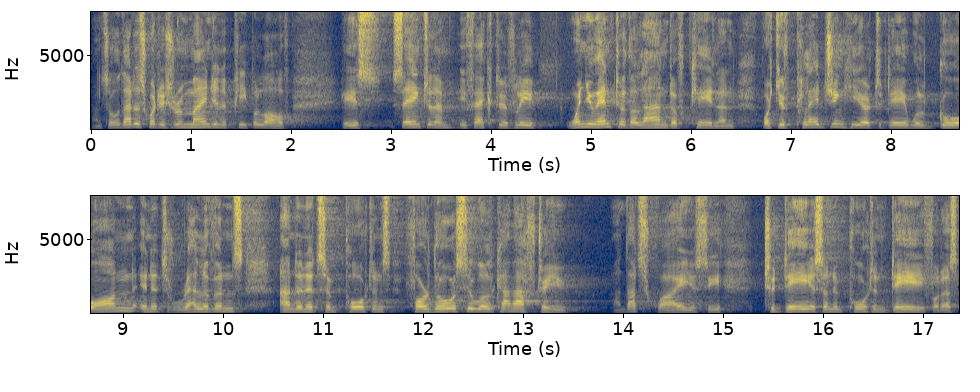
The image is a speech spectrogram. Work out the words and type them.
And so that is what he's reminding the people of. He's saying to them effectively, when you enter the land of Canaan, what you're pledging here today will go on in its relevance and in its importance for those who will come after you. And that's why, you see, today is an important day for us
